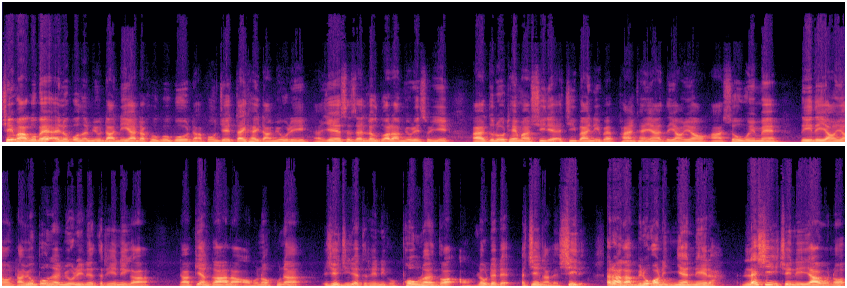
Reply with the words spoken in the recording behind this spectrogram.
ရှေးမှာကိုပဲအဲ့လိုပုံစံမျိုးဒါနေရာတစ်ခုခုကိုဒါဘုံကျဲတိုက်ခိုက်တာမျိုးတွေရဲဆက်ဆက်လှုပ်သွားတာမျိုးတွေဆိုရင်အဲသူတို့အဲမှာရှိတဲ့အကြီးပိုင်းတွေပဲဖမ်းခံရတရားရောင်အာစိုးဝင်းမဲ့သေးတရားရောင်ဒါမျိုးပုံစံမျိုးတွေနဲ့သတင်းတွေကဒါပြန့်ကားလာအောင်ဗောနော်ခုနအရေးကြီးတဲ့သတင်းတွေကိုဖုံးလွှမ်းသွားအောင်လုပ်တတ်တဲ့အကျင့်ကလည်းရှိတယ်အဲ့ဒါကမင်းတို့ကောင်တွေညံနေတာ လက်ရှိအခြေအနေရပါတော့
